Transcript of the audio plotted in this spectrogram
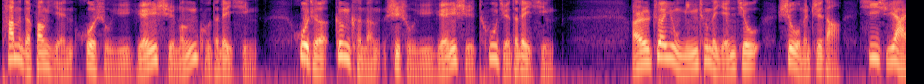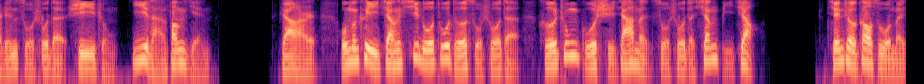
他们的方言或属于原始蒙古的类型，或者更可能是属于原始突厥的类型。而专用名称的研究，使我们知道西徐亚人所说的是一种伊兰方言。然而，我们可以将希罗多德所说的和中国史家们所说的相比较。前者告诉我们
